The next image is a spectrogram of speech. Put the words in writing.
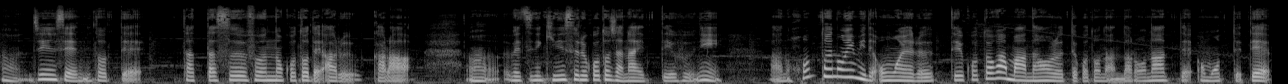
うん、人生にとってたった数分のことであるから、うん、別に気にすることじゃないっていうふうにあの本当の意味で思えるっていうことがまあ治るってことなんだろうなって思ってて、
